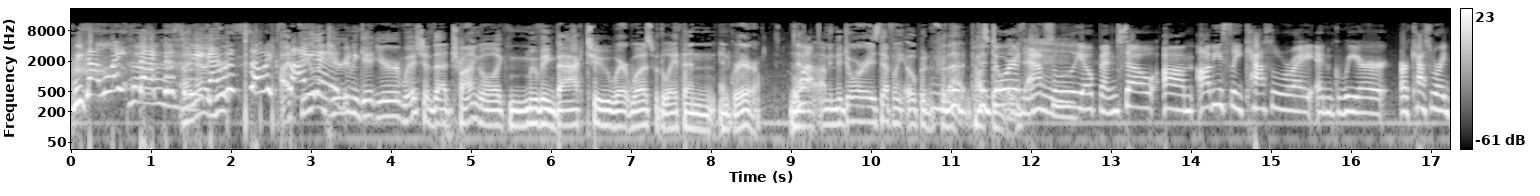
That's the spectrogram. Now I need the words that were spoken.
We got Leith back this I week. know, I, was so excited. I feel like you're gonna get your wish of that triangle, like moving back to where it was with Lathan and Greer. Now, Well- I mean, the door is definitely open for that the possibility. door is absolutely open. So, um, obviously, Castleroy and Greer, or Castleroy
